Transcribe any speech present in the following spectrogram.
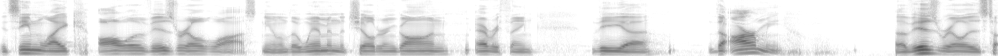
It seemed like all of Israel lost. You know, the women, the children gone, everything. The uh, the army of Israel is t-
